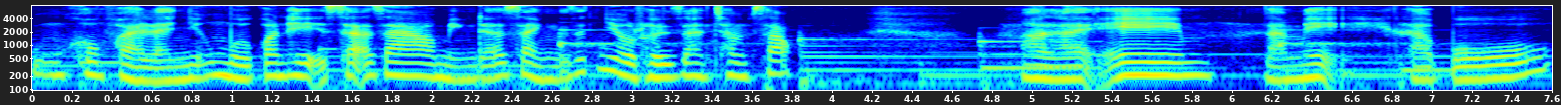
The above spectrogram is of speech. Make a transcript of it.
cũng không phải là những mối quan hệ xã giao mình đã dành rất nhiều thời gian chăm sóc, mà là em, là mẹ, là bố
